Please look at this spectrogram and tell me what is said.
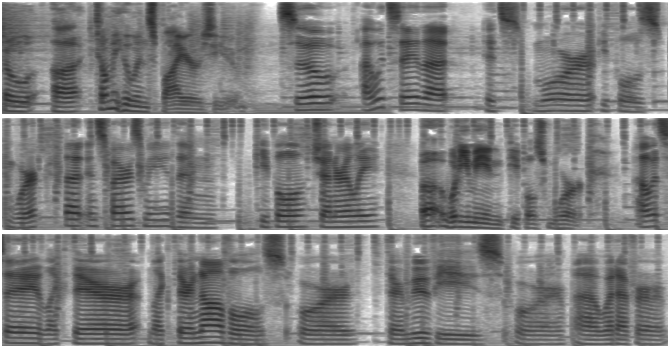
So uh, tell me who inspires you. So I would say that it's more people's work that inspires me than people generally. Uh, what do you mean, people's work? I would say like their like their novels or their movies or uh, whatever.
